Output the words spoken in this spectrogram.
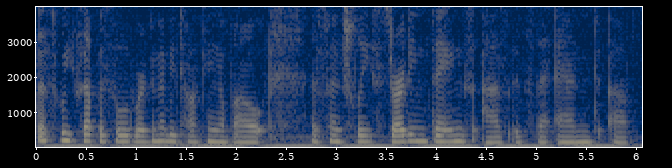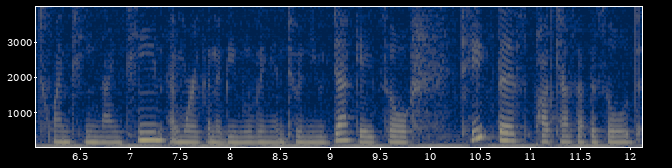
this week's episode, we're going to be talking about essentially starting things as it's the end of 2019 and we're going to be moving into a new decade. So, take this podcast episode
